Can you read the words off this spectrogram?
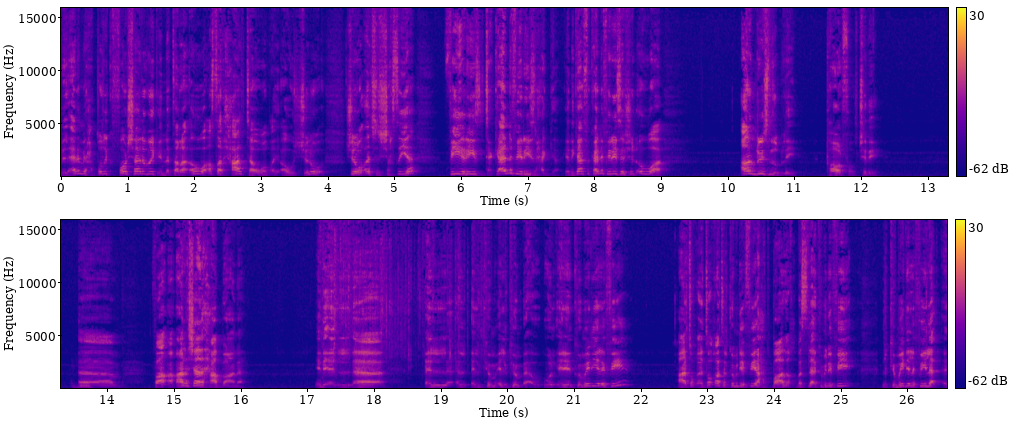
بالانمي يحطوا لك foreshadowing انه ترى هو أصلا حالته أو شنو شنو وضعية الشخصية. في reason كأنه في reason حقه. يعني كان في كأنه في reason شنو هو unreasonably powerful كذي. فأنا الاشياء اللي حابه أنا؟ يعني ال آه، ال ال الكم الكم الكوميديا اللي فيه أنا توق- توقعت الكوميديا فيه راح تبالغ بس لا الكوميديا فيه الكوميديا اللي فيه لا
